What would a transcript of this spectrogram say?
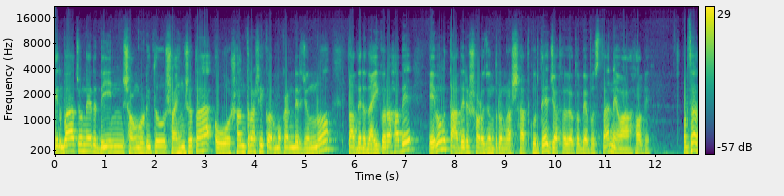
নির্বাচনের দিন সংঘটিত সহিংসতা ও সন্ত্রাসী কর্মকাণ্ডের জন্য তাদের দায়ী করা হবে এবং তাদের ষড়যন্ত্র নস্যাৎ করতে যথাযথ ব্যবস্থা নেওয়া হবে। অর্থাৎ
